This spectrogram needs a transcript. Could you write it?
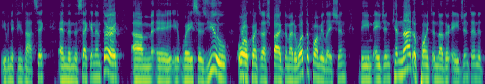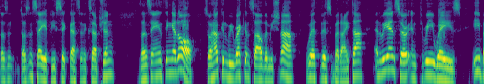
even if he's not sick. And then the second and third, um, uh, where he says you or according to Rashbag, no matter what the formulation, the agent cannot appoint another agent, and it doesn't doesn't say if he's sick that's an exception. Doesn't say anything at all. So how can we reconcile the Mishnah with this Baraita? And we answer in three ways. I know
